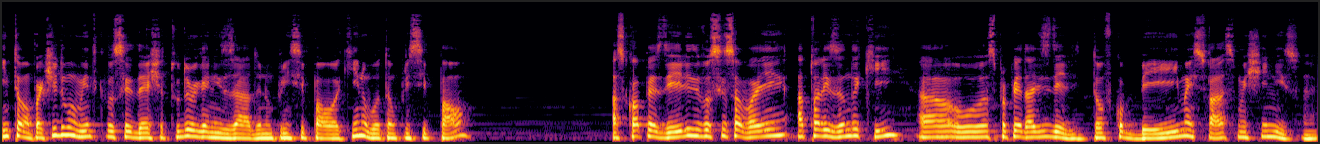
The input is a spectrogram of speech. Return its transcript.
Então, a partir do momento que você deixa tudo organizado no principal aqui, no botão principal, as cópias dele você só vai atualizando aqui uh, as propriedades dele. Então ficou bem mais fácil mexer nisso, né?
